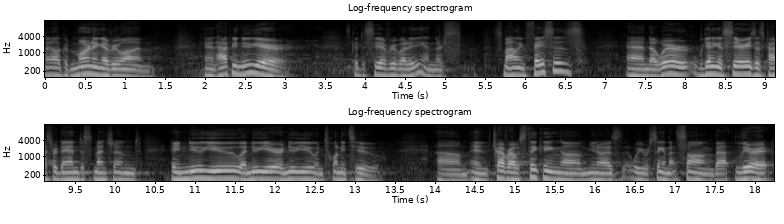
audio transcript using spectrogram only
Well, good morning, everyone, and Happy New Year. It's good to see everybody and their smiling faces. And uh, we're beginning a series, as Pastor Dan just mentioned, A New You, A New Year, A New You in 22. Um, and Trevor, I was thinking, um, you know, as we were singing that song, that lyric,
